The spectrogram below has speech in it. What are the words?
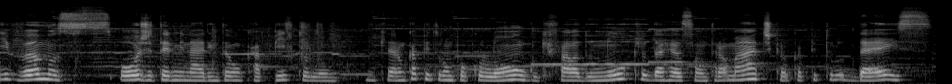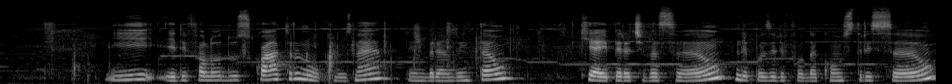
E vamos hoje terminar então o capítulo, que era um capítulo um pouco longo, que fala do núcleo da reação traumática, o capítulo 10. E ele falou dos quatro núcleos, né? Lembrando então que é a hiperativação, depois ele falou da constrição,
